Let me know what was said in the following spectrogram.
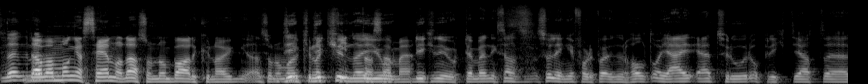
Men, Det var mange scener der som de bare kunne altså, de de, kunne de, kunne gjort, seg med. de kunne gjort det, men sant? så lenge folk var underholdt. Og jeg, jeg tror oppriktig at uh,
